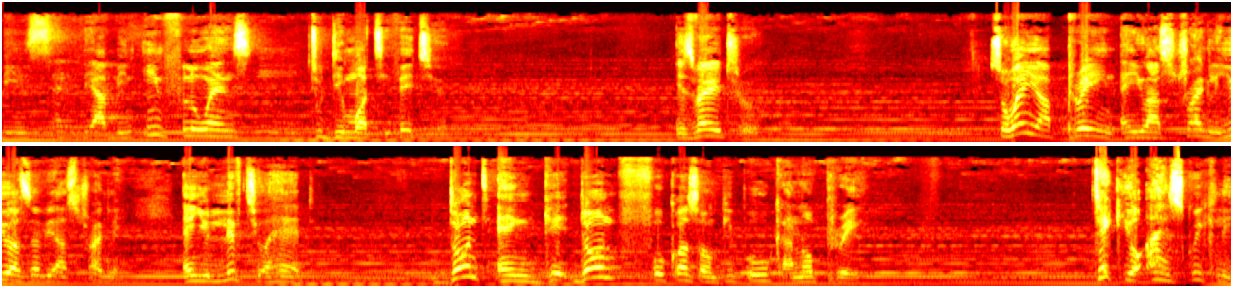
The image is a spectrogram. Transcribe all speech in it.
been sent, they have been influenced to demotivate you. It's very true. So when you are praying and you are struggling, you yourself you are struggling, and you lift your head, don't engage, don't focus on people who cannot pray. Take your eyes quickly.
